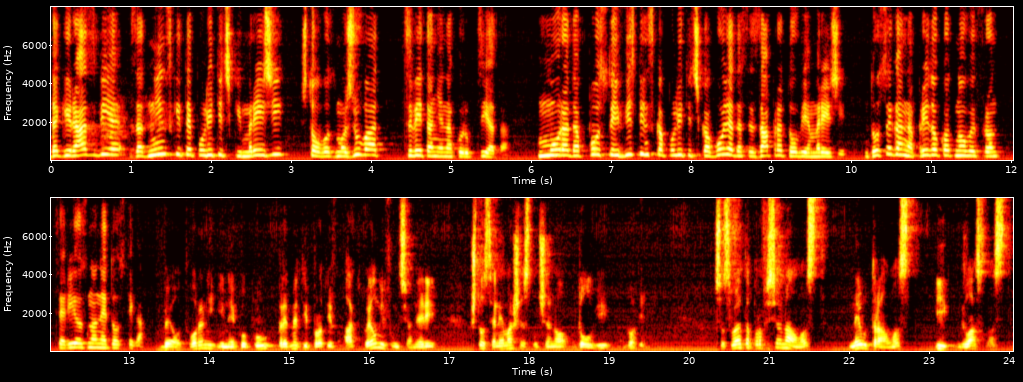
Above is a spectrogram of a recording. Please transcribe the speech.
да ги разбие заднинските политички мрежи што возможуваат цветање на корупцијата. Мора да постои вистинска политичка волја да се запрат овие мрежи. До сега напредокот на овој фронт сериозно не достига. Беа отворени и неколку предмети против актуелни функционери, што се немаше случено долги години. Со својата професионалност, неутралност и гласност,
